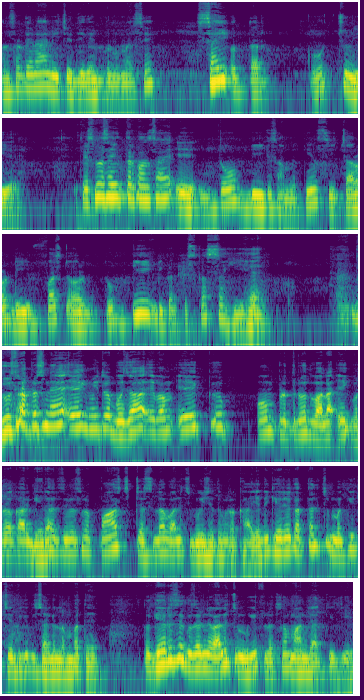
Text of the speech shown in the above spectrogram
आंसर देना है, नीचे दिए गए विकल्पों में से सही उत्तर को चुनिए। तो इसमें सही उत्तर कौन सा है? ए, दो, बी के सामने तीन, सी चार और डी फ़र्स्ट और दो, बी विकल्प इसका सही है। दूसरा प्रश्न है, एक मीटर भुजा एवं एक ओम प्रतिरोध वाला एक वर्गाकार घेरा ज़ीरो दशमलव पाँच टेस्ला वाले चुंबकीय क्षेत्र में रखा है। यदि घेरे का तल चुंबकीय क्षेत्र की दिशा के लंबत है तो घेरे से गुजरने वाले चुंबकीय फ्लक्स का मान ज्ञात कीजिए।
